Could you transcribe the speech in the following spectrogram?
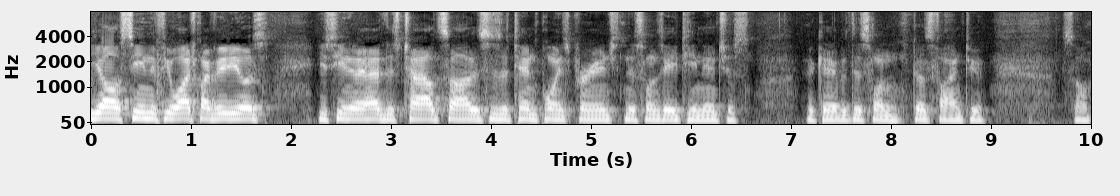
y'all seen, if you watch my videos, you've seen that I have this child saw. This is a 10 points per inch, and this one's 18 inches. Okay, but this one does fine too. So,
